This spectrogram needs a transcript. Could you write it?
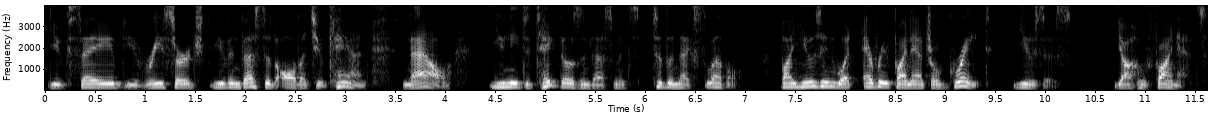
You've saved, you've researched, you've invested all that you can. Now, you need to take those investments to the next level by using what every financial great uses Yahoo Finance.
